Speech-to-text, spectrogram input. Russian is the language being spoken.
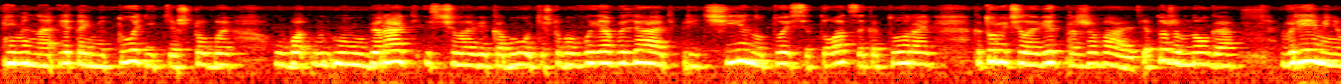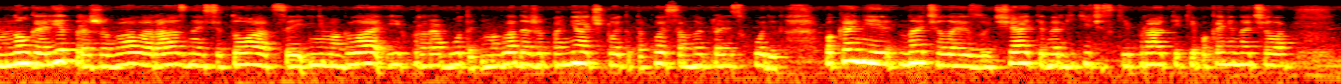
именно этой методике, чтобы убирать из человека блоки, чтобы выявлять причину той ситуации, которой, которую человек проживает. Я тоже много времени, много лет проживала разные ситуации и не могла их проработать, не могла даже понять, что это такое со мной происходит. Пока не начала изучать энергетические практики, пока не начала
